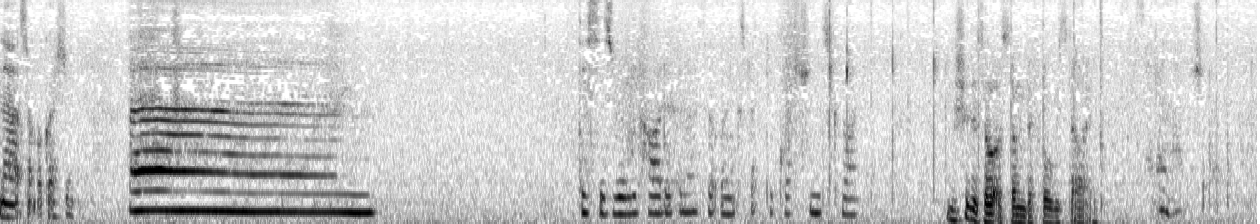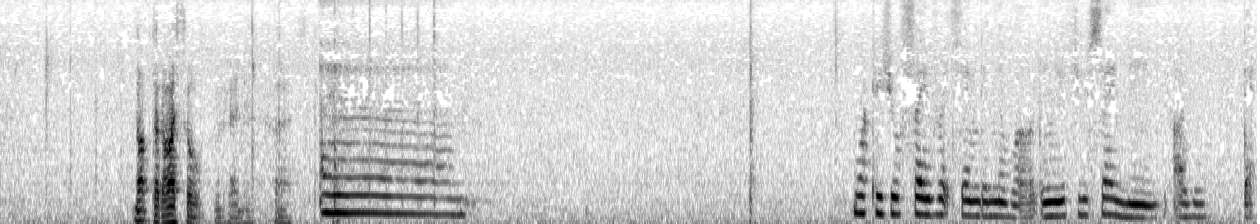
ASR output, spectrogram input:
no, that's not my question. Um, this is really harder than I thought. Unexpected questions. Come on. We should have thought of some before we started. That shit. Not that I thought of any first. Um, what is your favourite thing in the world? And if you say me, I will deck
